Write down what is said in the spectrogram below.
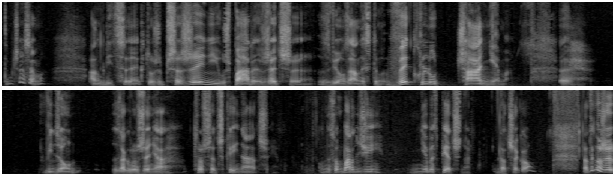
Tymczasem Anglicy, którzy przeżyli już parę rzeczy związanych z tym wykluczaniem, e, widzą zagrożenia troszeczkę inaczej. One są bardziej niebezpieczne. Dlaczego? Dlatego, że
